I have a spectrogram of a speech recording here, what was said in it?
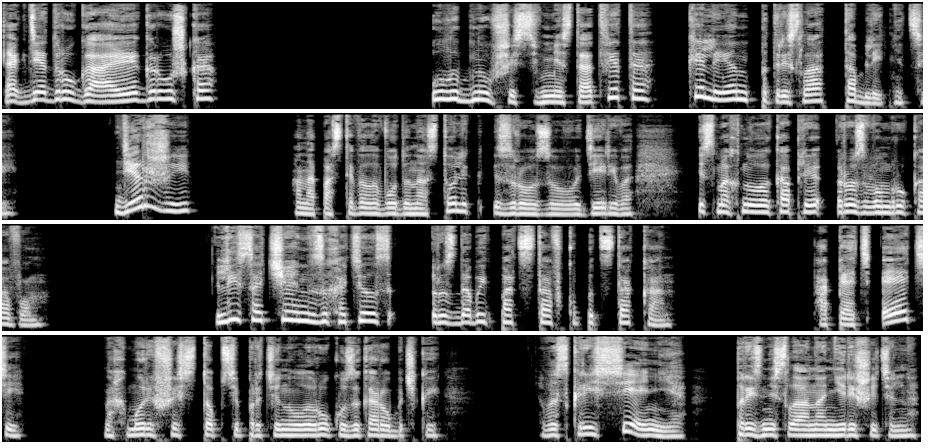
«А где другая игрушка?» Улыбнувшись вместо ответа, Келлиэн потрясла таблетницей. «Держи», она поставила воду на столик из розового дерева и смахнула капли розовым рукавом. Лис отчаянно захотелось раздобыть подставку под стакан. «Опять эти?» Нахмурившись, Топси протянула руку за коробочкой. «Воскресенье», — произнесла она нерешительно.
